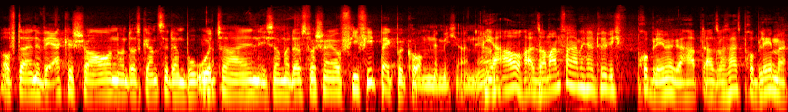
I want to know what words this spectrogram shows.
auf deine Werke schauen und das Ganze dann beurteilen. Ich sag mal, da hast wahrscheinlich auch viel Feedback bekommen, nehme ich an. Ja, ja auch, also am Anfang habe ich natürlich Probleme gehabt, also was heißt Probleme?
